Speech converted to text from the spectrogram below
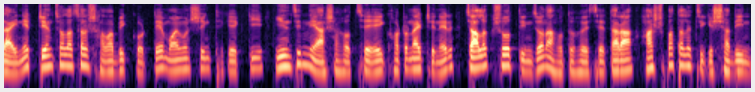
লাইনে ট্রেন চলাচল স্বাভাবিক করতে ময়মনসিংহ থেকে একটি ইঞ্জিন নিয়ে আসা হচ্ছে। এই ঘটনায় ট্রেনের চালকসহ তিনজন আহত হয়েছে। তারা হাসপাতালে চিকিৎসাধীন।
